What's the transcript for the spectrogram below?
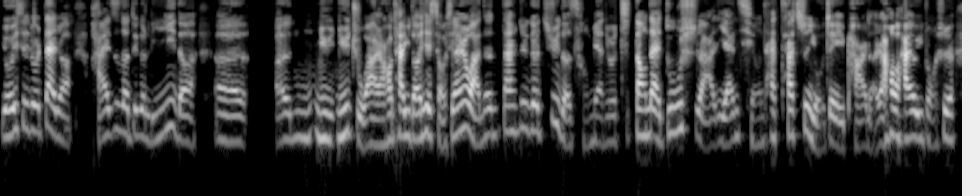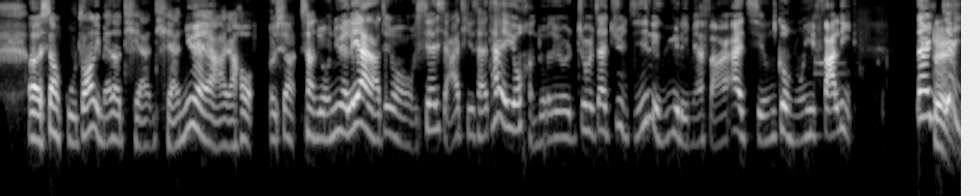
有一些就是带着孩子的这个离异的呃。呃，女女主啊，然后她遇到一些小鲜肉啊，但但是这个剧的层面就是当代都市啊，言情，它它是有这一趴的。然后还有一种是，呃，像古装里面的甜甜虐呀、然后呃像像这种虐恋啊这种仙侠题材，它也有很多就是就是在剧集领域里面反而爱情更容易发力，但是电影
